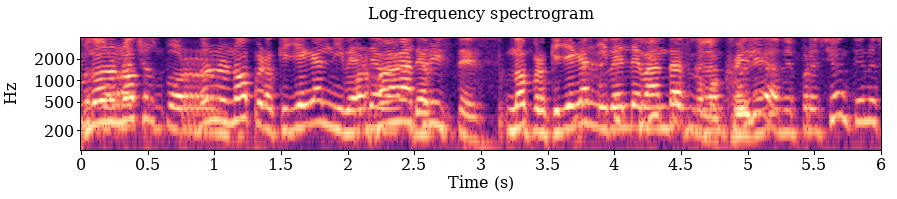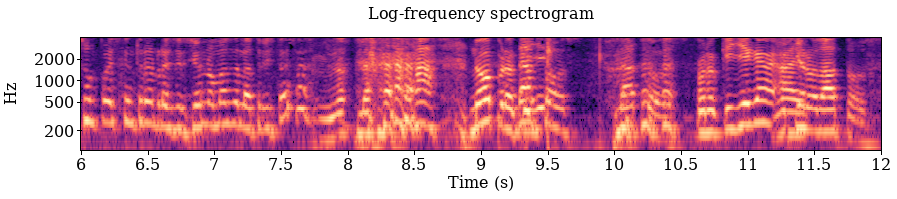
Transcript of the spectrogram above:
pero no, no, no, por- no, no, no, pero que llega al nivel de, ba- de- Tristes. no, pero que llega al nivel de bandas como Creedence. depresión. ¿Tienes un país que entra en recesión nomás de la tristeza? No, no, pero que lle- Datos, datos. pero que llega Yo a- quiero datos.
